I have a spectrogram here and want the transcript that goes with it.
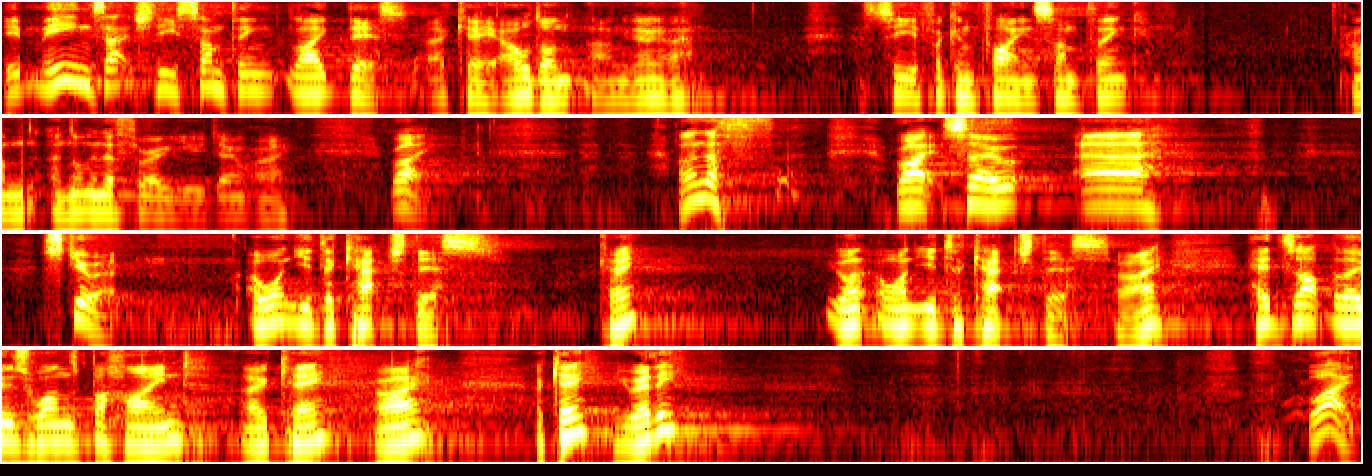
It means actually something like this. Okay, hold on. I'm going to see if I can find something. I'm, I'm not going to throw you, don't worry. Right. I'm going to. Th- right, so, uh, Stuart, I want you to catch this, okay? Want, I want you to catch this, all right? Heads up those ones behind, okay? All right? Okay, you ready? Right.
